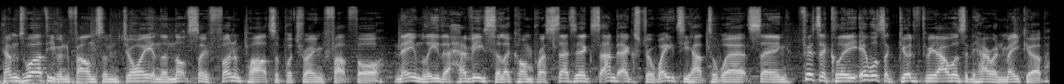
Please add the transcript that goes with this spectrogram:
Hemsworth even found some joy in the not-so-fun parts of portraying Fat Thor, namely the heavy silicone prosthetics and extra weights he had to wear, saying, Physically, it was a good three hours in hair and makeup.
